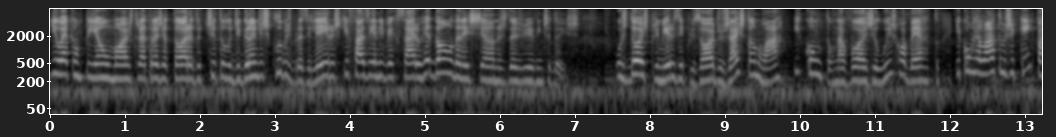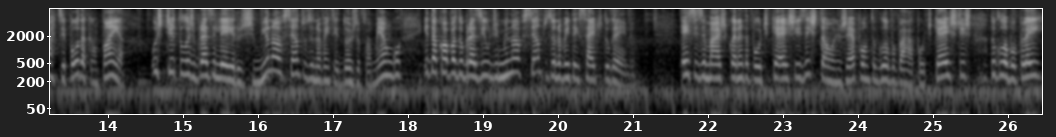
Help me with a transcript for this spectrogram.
E o É Campeão mostra a trajetória do título de grandes clubes brasileiros que fazem aniversário redondo neste ano de 2022. Os dois primeiros episódios já estão no ar e contam na voz de Luiz Roberto e com relatos de quem participou da campanha os títulos brasileiros de 1992 do Flamengo e da Copa do Brasil de 1997 do Grêmio. Esses e mais 40 podcasts estão em g.globo podcasts, no Globoplay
